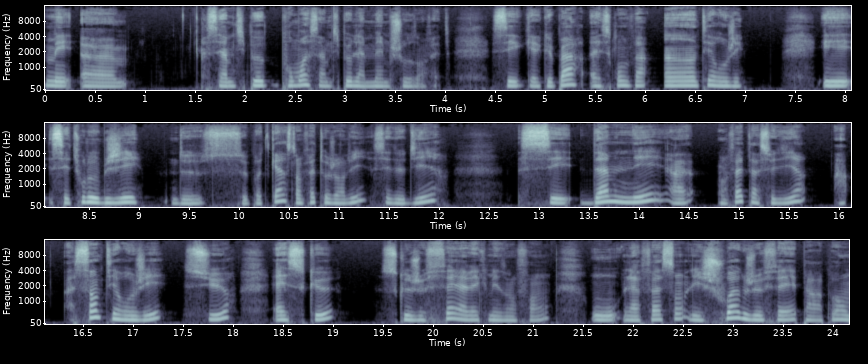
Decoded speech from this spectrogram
mais c'est un petit peu, pour moi, c'est un petit peu la même chose en fait. C'est quelque part, est-ce qu'on va interroger? Et c'est tout l'objet de ce podcast, en fait, aujourd'hui, c'est de dire, c'est d'amener à, en fait, à se dire, à, s'interroger sur est-ce que ce que je fais avec mes enfants ou la façon, les choix que je fais par rapport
